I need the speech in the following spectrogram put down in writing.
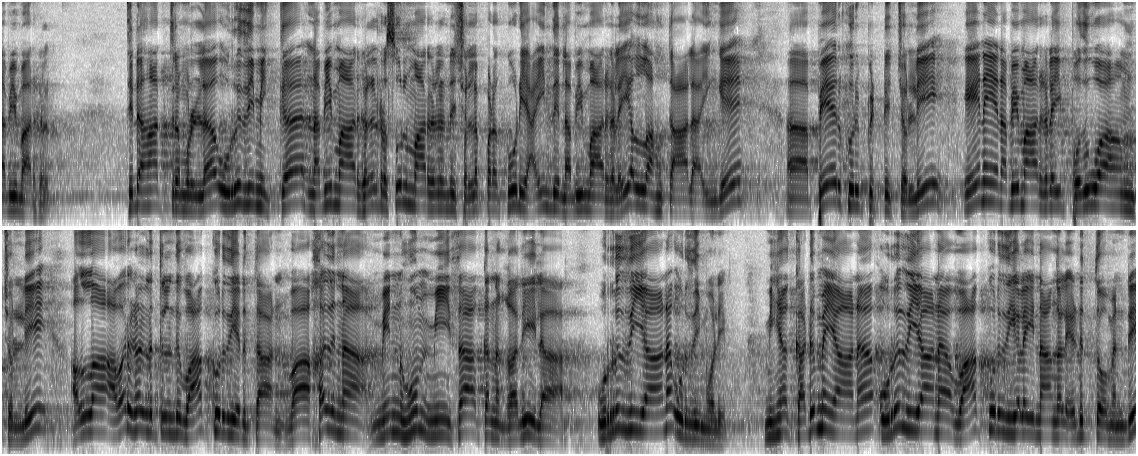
நபிமார்கள். திடகாத்திரமுள்ள உறுதிமிக்க நபிமார்கள் ரசூல்மார்கள் என்று சொல்லப்படக்கூடிய ஐந்து நபிமார்களை அல்லாஹு தாலா இங்கே பேர் குறிப்பிட்டு சொல்லி ஏனைய நபிமார்களை பொதுவாகவும் சொல்லி அல்லாஹ் அவர்களிடத்திலிருந்து வாக்குறுதி எடுத்தான். வாஹத்னா மின்ஹும் மீசா கன் கலீலா. உறுதியான உறுதிமொழி மிக கடுமையான உறுதியான வாக்குறுதிகளை நாங்கள் எடுத்தோம் என்று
